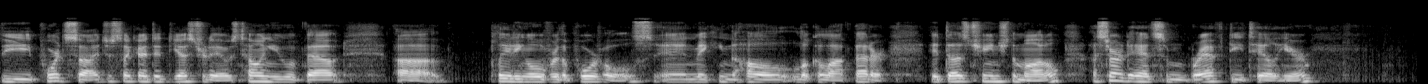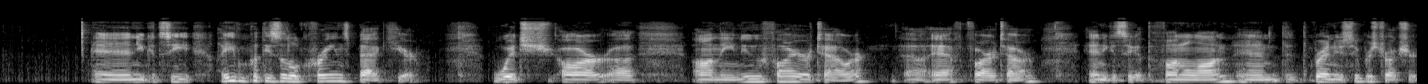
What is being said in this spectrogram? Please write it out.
the port side, just like I did yesterday. I was telling you about. Uh, plating over the portholes and making the hull look a lot better. It does change the model. I started to add some raft detail here. And you can see I even put these little cranes back here, which are uh, on the new fire tower, uh, aft fire tower. And you can see got the funnel on and the, the brand new superstructure.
